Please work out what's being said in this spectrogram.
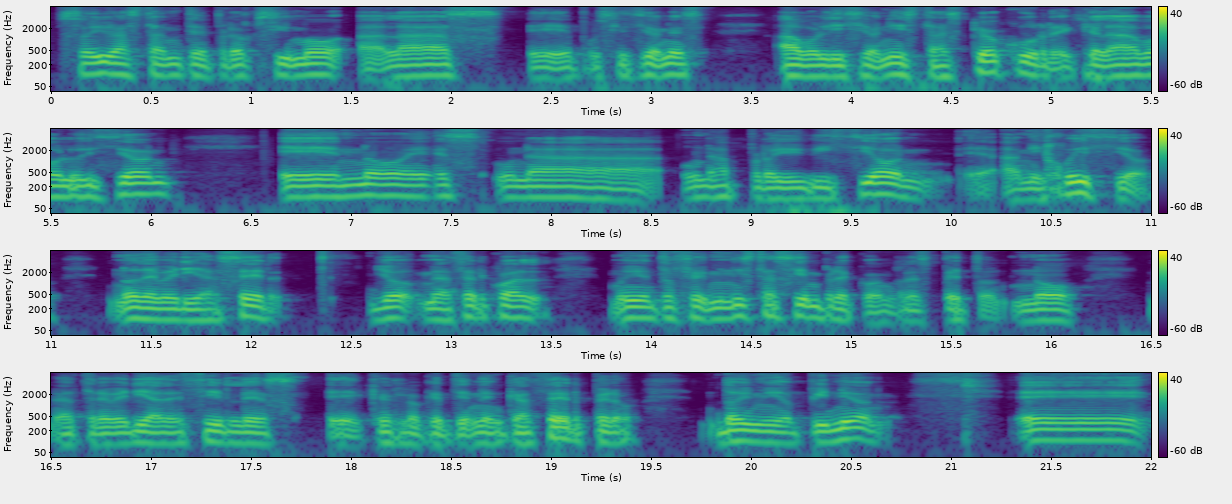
soy bastante próximo a las posiciones abolicionistas. ¿Qué ocurre? Que la abolición no es una, una prohibición, a mi juicio, no debería ser yo me acerco al movimiento feminista siempre con respeto. No me atrevería a decirles eh, qué es lo que tienen que hacer, pero doy mi opinión. Eh,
